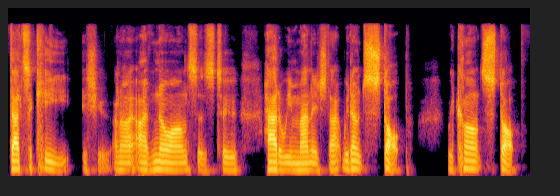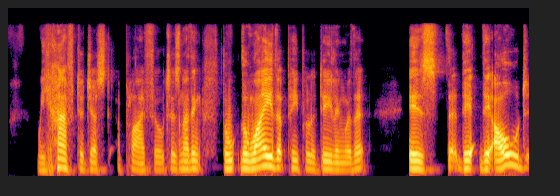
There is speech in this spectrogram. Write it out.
that's a key issue. And I, I have no answers to how do we manage that. We don't stop. We can't stop. We have to just apply filters. And I think the, the way that people are dealing with it is the, the old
